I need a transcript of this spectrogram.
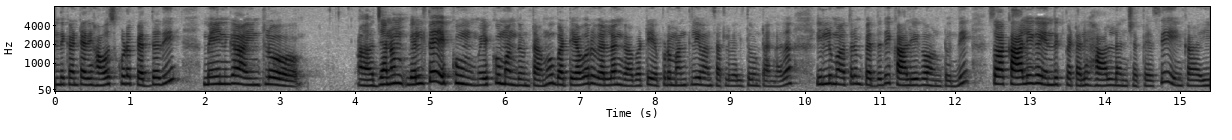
ఎందుకంటే అది హౌస్ కూడా పెద్దది. మెయిన్గా ఇంట్లో జనం వెళ్తే ఎక్కువ ఎక్కువ మంది ఉంటాము బట్ ఎవరు వెళ్ళం కాబట్టి ఎప్పుడు మంత్లీ వన్స్ అట్లా వెళ్తూ ఉంటాం కదా. ఇల్లు మాత్రం పెద్దది ఖాళీగా ఉంటుంది. సో ఆ ఖాళీగా ఎందుకు పెట్టాలి హాల్ అని చెప్పేసి ఇంకా ఈ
